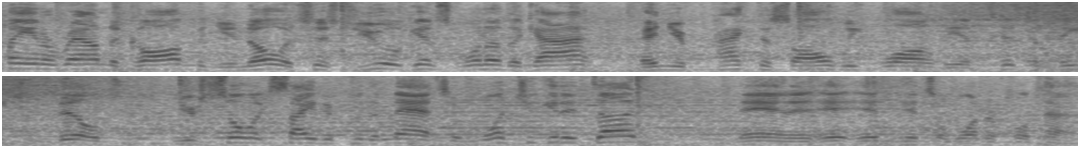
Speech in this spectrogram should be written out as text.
playing around the golf and you know it's just you against one other guy and you practice all week long. The anticipation builds. You're so excited for the match. And once you get it done, man, it, it, it's a wonderful time.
